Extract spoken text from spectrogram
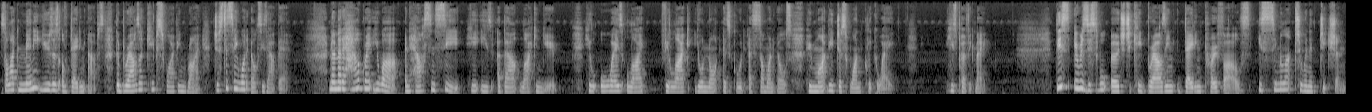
So, like many users of dating apps, the browser keeps swiping right just to see what else is out there. No matter how great you are and how sincere he is about liking you, he'll always like feel like you're not as good as someone else who might be just one click away. His perfect mate. This irresistible urge to keep browsing dating profiles is similar to an addiction.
